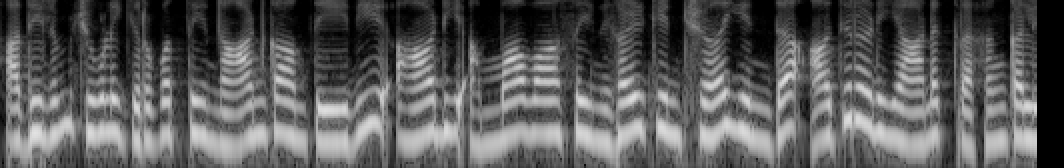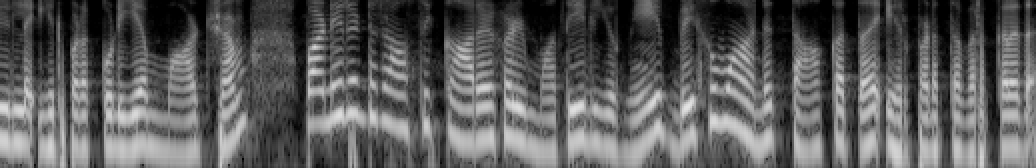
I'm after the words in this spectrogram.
அதிலும் ஜூலை இருபத்தி நான்காம் தேதி ஆடி அமாவாசை நிகழ்கின்ற இந்த அதிரடியான கிரகங்களில் ஏற்படக்கூடிய மாற்றம் பன்னிரெண்டு ராசிக்காரர்கள் மத்தியிலுமே வெகுவான தாக்கத்தை ஏற்படுத்தவிருக்கிறது.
